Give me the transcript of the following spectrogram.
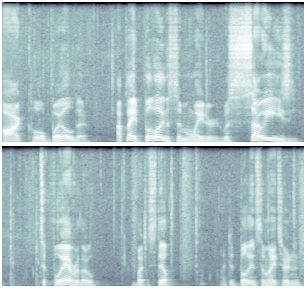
hardcore builder. I played Building Simulator. It was so easy. It took forever though, but still. I did Building Simulator and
